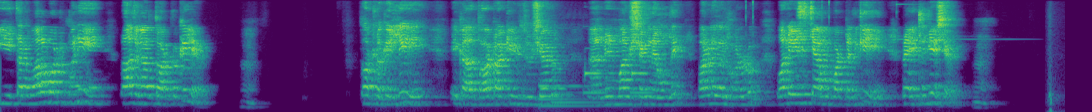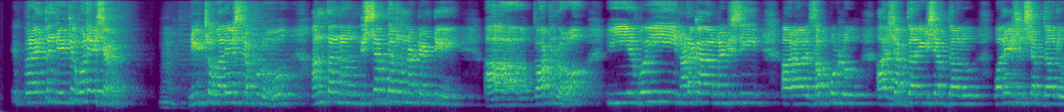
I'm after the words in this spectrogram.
ఈ తన వల పట్టుకొని రాజుగారి తోటలోకి వెళ్ళాడు. తోటలోకి వెళ్ళి ఇక తోట అటు ఇటు చూశాడు. నిర్మానుష్యంగానే ఉంది. పర్లేదు అనుకున్నాడు వలేసి చేపలు పట్టడానికి ప్రయత్నం చేశాడు. ప్రయత్నం చేయటం వలేశాడు. నీటిలో వలేసినప్పుడు అంత నిశ్శబ్దంగా ఉన్నటువంటి ఆ తోటలో ఈ పోయి నడక నడిచి ఆ సప్పుళ్ళు ఆ శబ్దాలు ఈ శబ్దాలు వలేసిన శబ్దాలు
